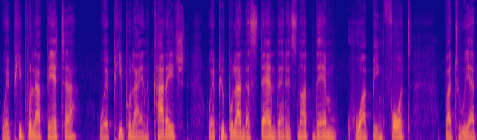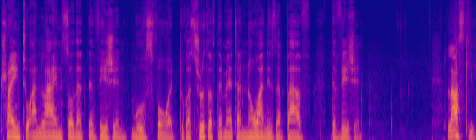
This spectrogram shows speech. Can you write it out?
where people are better, where people are encouraged, where people understand that it's not them who are being fought, but we are trying to align so that the vision moves forward because truth of the matter no one is above the vision. Lastly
